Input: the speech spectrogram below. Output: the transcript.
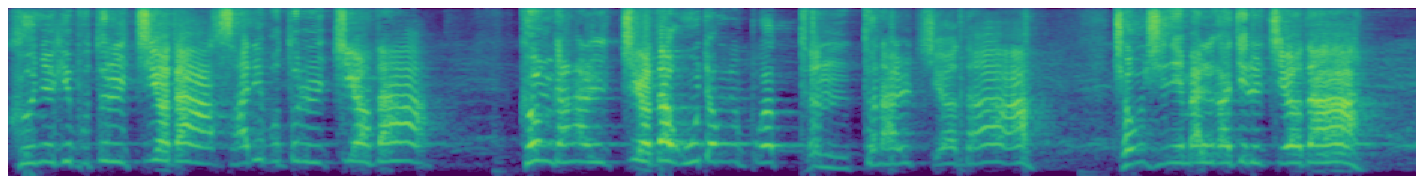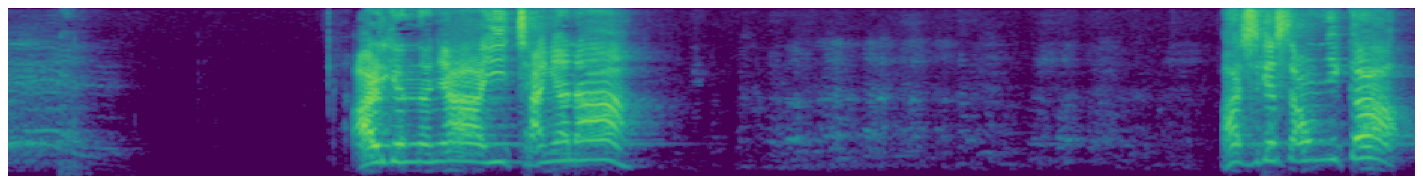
근육이 붙을지어다! 살이 붙을지어다! 건강할지어다! 우정육부가 튼튼할지어다! 정신이 맑아질지어다! 알겠느냐 이 장현아 아시겠사옵니까?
